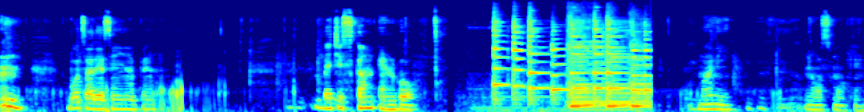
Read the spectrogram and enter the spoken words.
बहुत सारे ऐसे हैं यहाँ पे batches come and go money no smoking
